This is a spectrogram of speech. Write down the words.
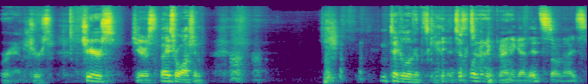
We're amateurs. Cheers. Cheers. Thanks for watching. Take a look at this can. Just look at can again. It's so nice.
